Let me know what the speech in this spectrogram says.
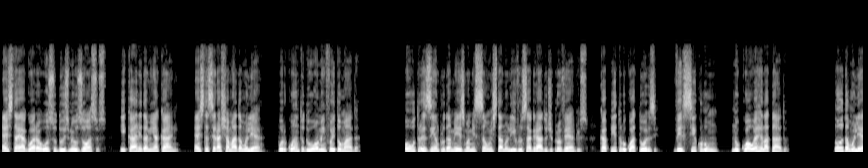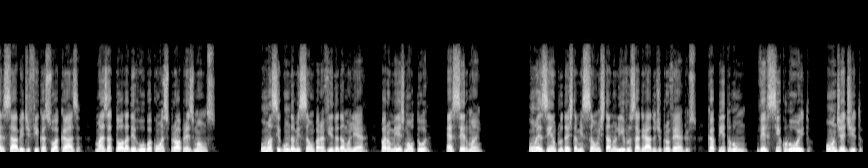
Esta é agora osso dos meus ossos, e carne da minha carne, esta será chamada mulher, porquanto do homem foi tomada. Outro exemplo da mesma missão está no livro sagrado de Provérbios, capítulo 14, versículo 1, no qual é relatado: Toda mulher sábia edifica sua casa, mas a tola derruba com as próprias mãos. Uma segunda missão para a vida da mulher, para o mesmo autor, é ser mãe. Um exemplo desta missão está no livro sagrado de Provérbios, capítulo 1, versículo 8, onde é dito:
